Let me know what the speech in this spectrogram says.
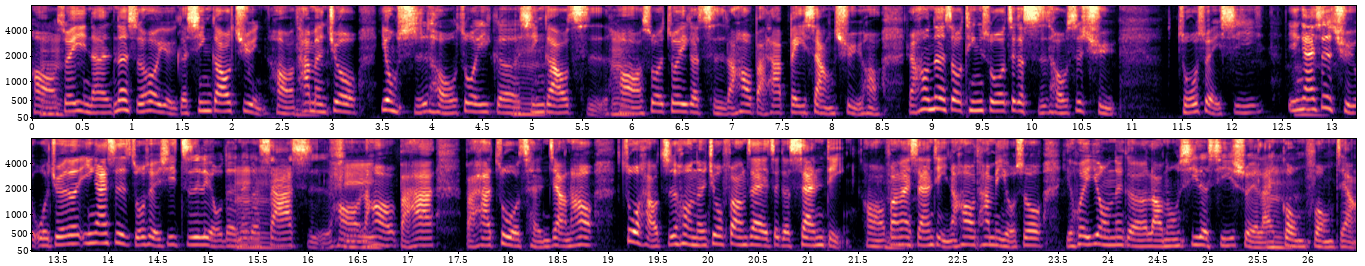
哈，所以呢那时候有一个新高郡哈，他们就用石头做一个新高祠哈，说做。一个词，然后把它背上去哈，然后那时候听说这个石头是取。浊水溪应该是取，我觉得应该是浊水溪支流的那个砂石哈，然后把它把它做成这样，然后做好之后呢，就放在这个山顶，哦放在山顶，然后他们有时候也会用那个老农溪的溪水来供奉这样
